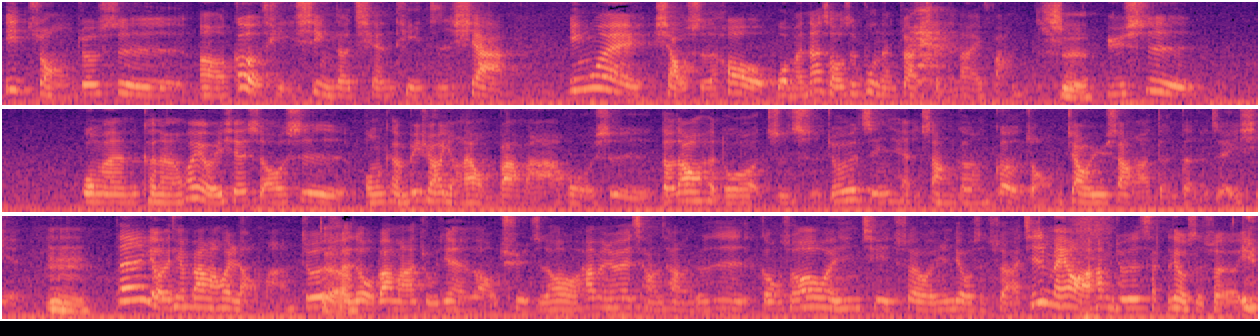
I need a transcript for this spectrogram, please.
一种就是呃个体性的前提之下，因为小时候我们那时候是不能赚钱的那一方，是，于是。我们可能会有一些时候是，我们可能必须要仰赖我们爸妈，或者是得到很多支持，就是金钱上跟各种教育上啊等等的这一些。嗯。但是有一天爸妈会老嘛，就是随着我爸妈逐渐老去之后，他们就会常常就是跟我说：“哦，我已经七十岁，我已经六十岁了。”其实没有啊，他们就是六十岁而已。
